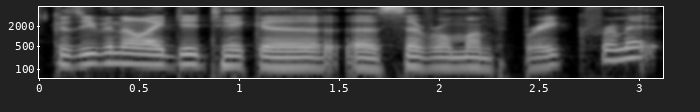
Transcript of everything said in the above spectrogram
Because even though I did take a, a several month break from it,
